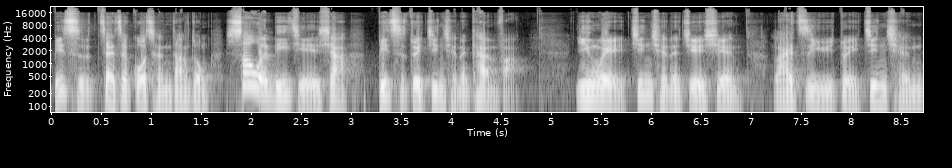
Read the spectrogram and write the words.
彼此在这过程当中稍微理解一下彼此对金钱的看法，因为金钱的界限来自于对金钱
